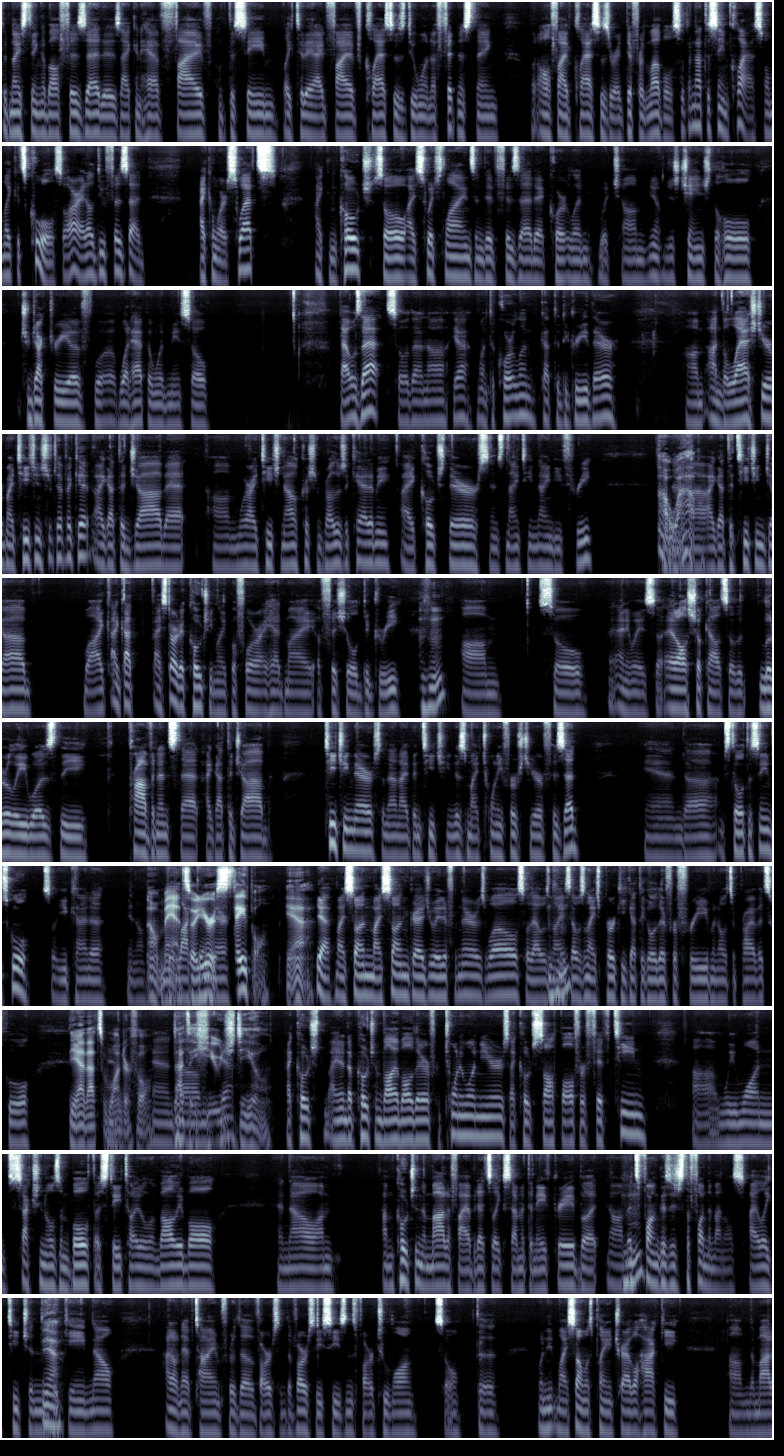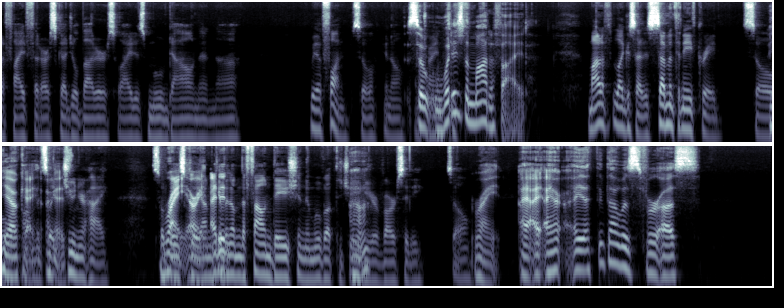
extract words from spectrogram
the nice thing about phys ed is I can have five of the same. Like today, I had five classes doing a fitness thing, but all five classes are at different levels, so they're not the same class. So I'm like, it's cool. So all right, I'll do phys ed. I can wear sweats. I can coach. So I switched lines and did phys ed at Cortland, which um, you know just changed the whole trajectory of what happened with me. So that was that. So then, uh, yeah, went to Cortland, got the degree there. Um, on the last year of my teaching certificate, I got the job at um, where I teach now, Christian Brothers Academy. I coached there since 1993. Oh And then, wow. uh, I got the teaching job. Well, I, I got I started coaching like before I had my official degree. hmm Um, so, anyways, uh, it all shook out. So, that literally was the providence that I got the job teaching there. So then I've been teaching. This is my 21st year of phys ed, and uh, I'm still at the same school. So you kind of, you know, Oh man. So you're a there. staple. Yeah. Yeah, my son, my son graduated from there as well. So that was Mhm. nice. That was a nice perk. He got to go there for free, even though it's a private school. Yeah. That's And- wonderful. and, that's a um, huge yeah. deal. I coached. I ended up coaching volleyball there for 21 years. I coached softball for 15. Um, we won sectionals in both, a state title in volleyball, and now I'm I'm coaching the modify, but that's like seventh and eighth grade. But um, it's fun because it's the fundamentals. I like teaching Yeah. the game now. I don't have time for the varsity. The varsity season's far too long. So the when my son was playing travel hockey, um, the modified fit our schedule better. So I just moved down and uh, we have fun. So you know. So what is the modified? modif- Like I said, it's seventh and eighth grade. So Yeah, okay, um, it's okay. like junior high. So Right, basically, alright. I'm I giving them the foundation to move up to JV Uh-huh. or varsity. So Right. I I I, I think that was for us.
